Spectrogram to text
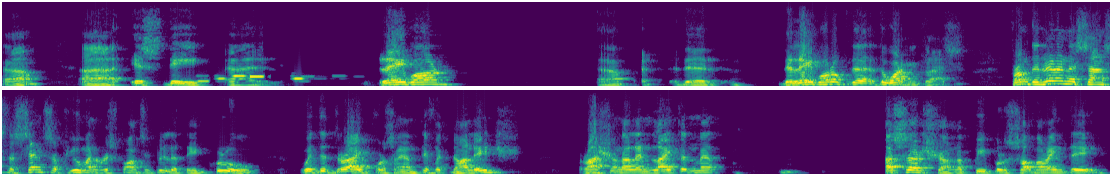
uh, uh, is the uh, labor, uh, the, the labor of the, the working class. From the Renaissance, the sense of human responsibility grew with the drive for scientific knowledge, rational enlightenment, assertion of people's sovereignty,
